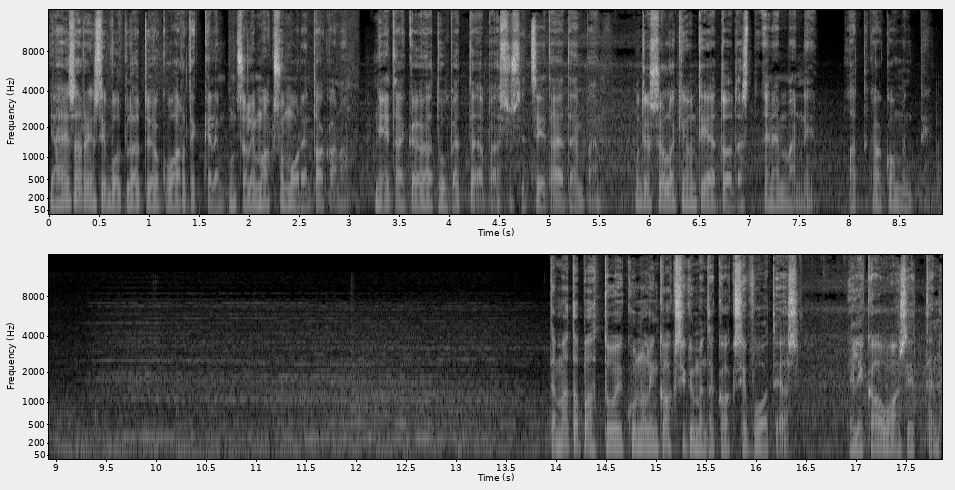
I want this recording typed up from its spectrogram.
Ja Hesarin sivut löytyi joku artikkeli, mutta se oli maksumuurin takana, niin ei tää köyhä tubettaja päässyt sit siitä eteenpäin. Mutta jos jollakin on tietoa tästä enemmän, niin laittakaa kommenttiin. Tämä tapahtui, kun olin 22-vuotias, eli kauan sitten.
